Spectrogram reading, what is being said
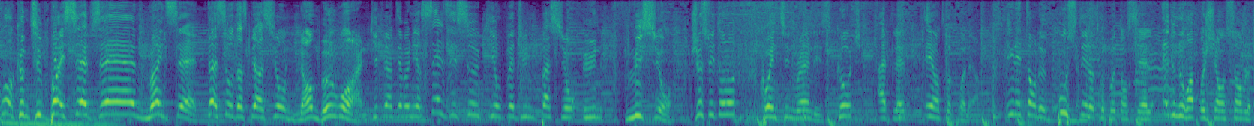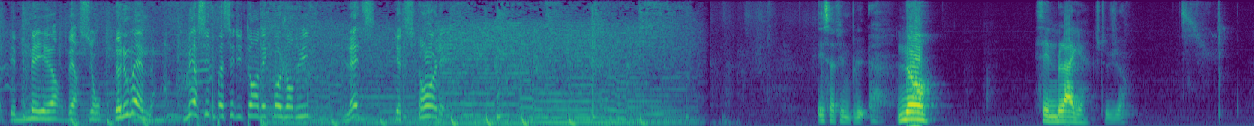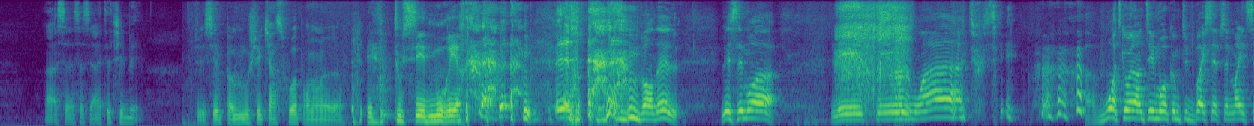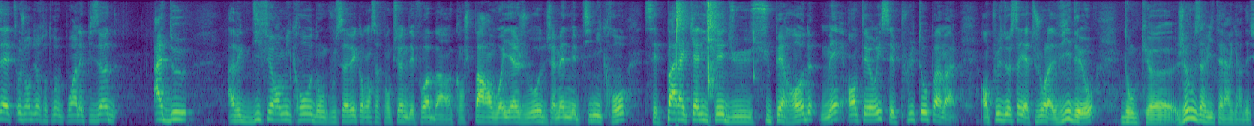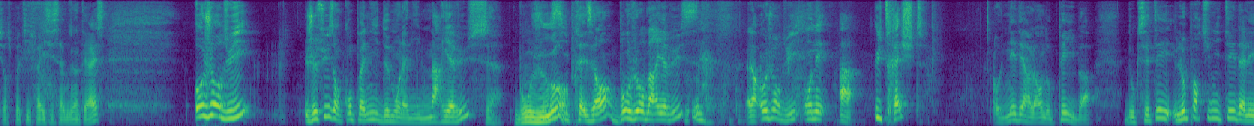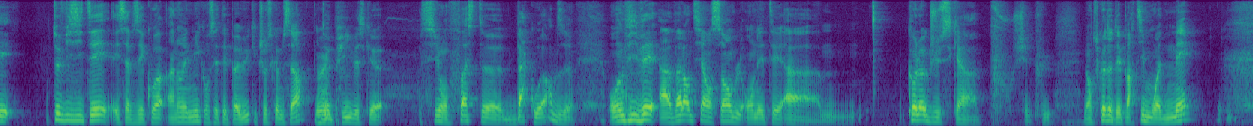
Welcome to Biceps and Mindset, ta source d'inspiration number one, qui fait intervenir celles et ceux qui ont fait d'une passion une mission. Je suis ton hôte, Quentin Randis, coach, athlète et entrepreneur. Il est temps de booster notre potentiel et de nous rapprocher ensemble des meilleures versions de nous-mêmes. Merci de passer du temps avec moi aujourd'hui. Let's get started. Et ça filme plus, Non C'est une blague. je te jure. Ah, ça, ça s'est arrêté de filmer. J'ai essayé de pas me moucher 15 fois pendant le. Et tousser de mourir. Bordel Laissez-moi Laissez-moi tousser What's going on team? Welcome to Biceps and Mindset. Aujourd'hui, on se retrouve pour un épisode à deux avec différents micros. Donc, vous savez comment ça fonctionne. Des fois, ben, quand je pars en voyage ou autre, j'amène mes petits micros. C'est pas la qualité du Super Rode, mais en théorie, c'est plutôt pas mal. En plus de ça, il y a toujours la vidéo. Donc, euh, je vous invite à la regarder sur Spotify si ça vous intéresse. Aujourd'hui, je suis en compagnie de mon ami Mariavus. Bonjour. Ici présent. Bonjour Mariavus. Alors aujourd'hui, on est à Utrecht, aux Néderlandes, aux Pays-Bas. Donc c'était l'opportunité d'aller te visiter. Et ça faisait quoi? Un an et demi qu'on s'était pas vu, quelque chose comme ça. Ouais. Depuis, parce que si on fast euh, backwards, on vivait à Valentia ensemble. On était à euh, colloque jusqu'à, je sais plus. Mais en tout cas, toi t'es parti au mois de mai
